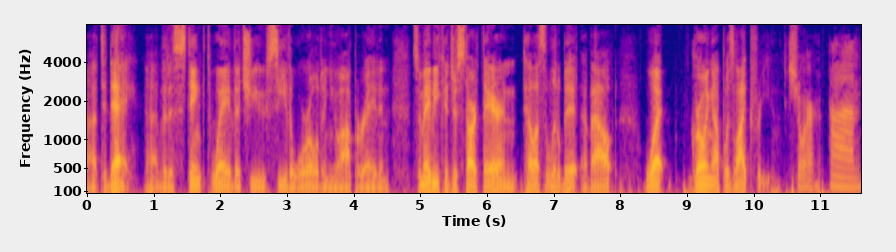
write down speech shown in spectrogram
uh, today, uh, the distinct way that you see the world and you operate. And so maybe you could just start there and tell us a little bit about what growing up was like for you. Sure. Um,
